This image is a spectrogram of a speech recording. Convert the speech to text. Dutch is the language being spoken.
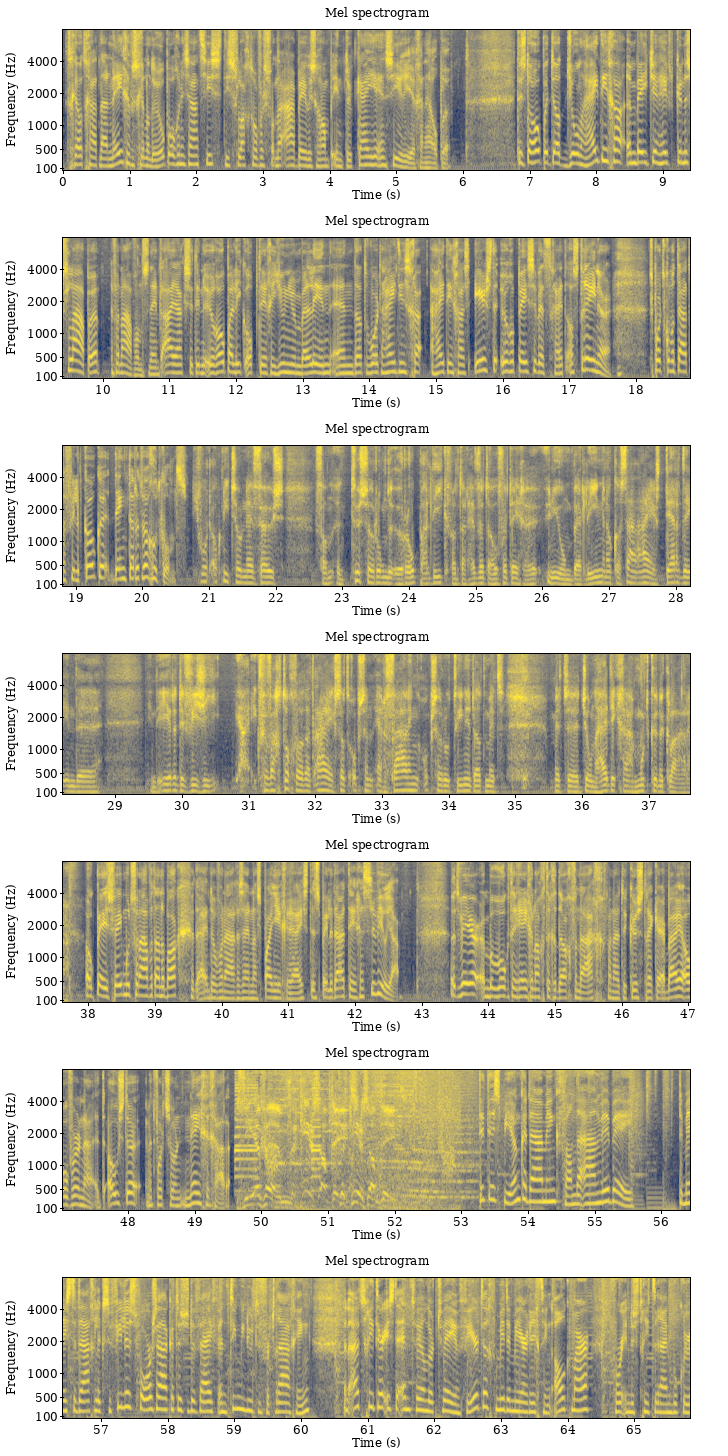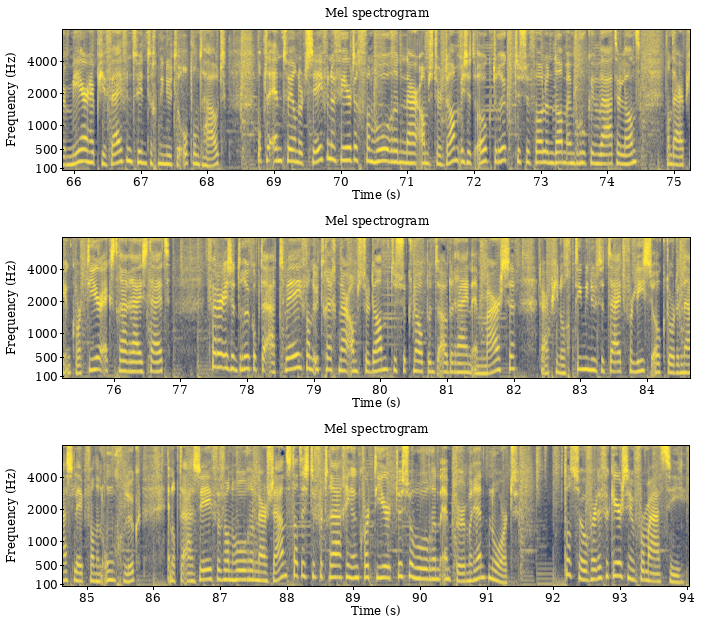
Het geld gaat naar negen verschillende hulporganisaties... die slachtoffers van de aardbevingsramp in Turkije en Syrië gaan helpen. Het is te hopen dat John Heitinga een beetje heeft kunnen slapen. Vanavond neemt Ajax het in de Europa League op tegen Union Berlin. En dat wordt Heitinga, Heitinga's eerste Europese wedstrijd als trainer. Sportcommentator Philip Koken denkt dat het wel goed komt. Die wordt ook niet zo nerveus van een tussenronde Europa League. Want daar hebben we het over tegen Union Berlin. En ook al staat Ajax derde in de in de eredivisie. Ja, ik verwacht toch wel dat Ajax dat op zijn ervaring, op zijn routine... dat met, met eh, John Heidegger moet kunnen klaren. Ook PSV moet vanavond aan de bak. De Eindhovenaren zijn naar Spanje gereisd en spelen daar tegen Sevilla. Het weer, een bewolkte regenachtige dag vandaag. Vanuit de kust trekken er buien over naar het oosten en het wordt zo'n 9 graden. ZFM, verkeersupdate. verkeersupdate. Dit is Bianca Damink van de ANWB. De meeste dagelijkse files veroorzaken tussen de 5 en 10 minuten vertraging. Een uitschieter is de N242, middenmeer richting Alkmaar. Voor industrieterrein Boekelermeer heb je 25 minuten oponthoud. Op de N247 van Horen naar Amsterdam is het ook druk tussen Volendam en Broek in Waterland. Want daar heb je een kwartier extra reistijd. Verder is het druk op de A2 van Utrecht naar Amsterdam tussen knooppunt Oude Rijn en Maarsen. Daar heb je nog 10 minuten tijdverlies, ook door de nasleep van een ongeluk. En op de A7 van Horen naar Zaanstad is de vertraging een kwartier tussen Horen en Purmerend Noord. Tot zover de verkeersinformatie.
